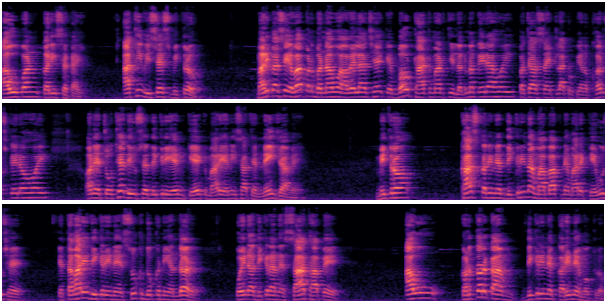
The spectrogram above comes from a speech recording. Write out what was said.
આવું પણ કરી શકાય. આથી વિશેષ મિત્રો, મારી પાસે એવા પણ બનાવો આવેલા છે કે બહુ ઠાઠમાઠથી લગ્ન કર્યા હોય, પચાસ સાઠ લાખ રૂપિયાનો ખર્ચ કર્યો હોય, અને ચોથે દિવસે દીકરી એમ કે મારે એની સાથે નહીં જામે. મિત્રો, ખાસ કરીને દીકરીના મા બાપને મારે કહેવું છે કે તમારી દીકરીને સુખ દુઃખની અંદર કોઈના દીકરાને સાથ આપે, આવું ઘડતર કામ દીકરીને કરીને મોકલો.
